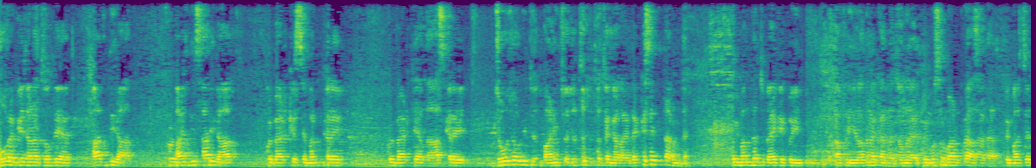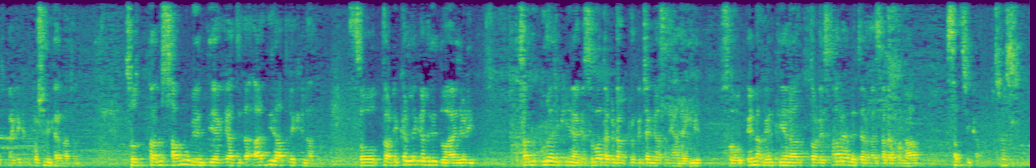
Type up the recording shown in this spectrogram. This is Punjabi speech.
ਹੋਰ ਅੱਗੇ ਜਾਣਾ ਚਾਹੁੰਦੇ ਆ, ਅੱਜ ਦੀ ਰਾਤ, ਅੱਜ ਦੀ ਸਾਰੀ ਰਾਤ ਕੋਈ ਬੈਠ ਕੇ ਸਿਮਰਨ ਕਰੇ, ਕੋਈ ਬੈਠ ਕੇ ਅਰਦਾਸ ਕਰੇ, ਜੋ ਜੋ ਵੀ ਬਾਣੀ ਚੋਂ ਜਿੱਥੇ ਜਿੱਥੇ ਚੰਗਾ ਲੱਗਦਾ, ਕਿਸੇ ਵੀ ਧਰਮ ਦਾ, ਕੋਈ ਮੰਦਿਰ 'ਚ ਬਹਿ ਕੇ ਕੋਈ ਆਪਣੀ ਆਰਾਧਨਾ ਕਰਨਾ ਚਾਹੁੰਦਾ ਹੈ, ਕੋਈ ਮੁਸਲਮਾਨ ਭਰਾ ਸਾਡਾ, ਕੋਈ ਮਸਜਿਦ 'ਚ ਬਹਿ ਕੇ ਕੁਝ ਵੀ ਕਰਨਾ ਚਾਹੁੰਦਾ ਸੋ ਤੁਹਾਨੂੰ ਸਭ ਨੂੰ ਬੇਨਤੀ ਹੈ ਕਿ ਅੱਜ ਦਾ, ਅੱਜ ਦੀ ਰਾਤ ਲਿਖੇ ਲਾ ਦਿਓ। ਸੋ ਤੁਹਾਡੀ ਕੱਲੇ ਕੱਲੇ ਦੀ ਦੁਆ ਹੈ ਜਿਹੜੀ, ਸਾਨੂੰ ਪੂਰਾ ਯਕੀਨ ਹੈ ਕਿ ਸਵੇਰ ਤੱਕ ਡਾਕਟਰ ਕੋਈ ਚੰਗਾ ਸੁਨੇਹਾ ਦੇਣਗੇ। ਸੋ ਇਹਨਾਂ ਬੇਨਤੀਆਂ ਨਾਲ ਤੁਹਾਡੇ ਸਾਰਿਆਂ ਦੇ ਚਰਨਾਂ ਸਾਡਾ ਪ੍ਰਣਾਮ। ਸਤਿ ਸ਼੍ਰੀ ਅਕਾਲ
